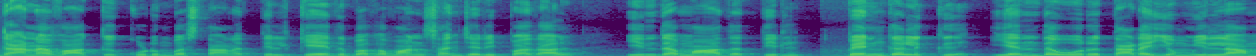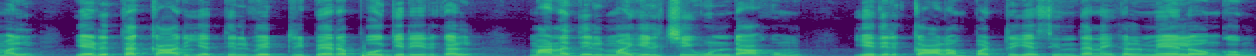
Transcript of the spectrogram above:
தன வாக்கு குடும்பஸ்தானத்தில் கேது பகவான் சஞ்சரிப்பதால் இந்த மாதத்தில் பெண்களுக்கு எந்த ஒரு தடையும் இல்லாமல் எடுத்த காரியத்தில் வெற்றி பெறப் போகிறீர்கள். மனதில் மகிழ்ச்சி உண்டாகும். எதிர்காலம் பற்றிய சிந்தனைகள் மேலோங்கும்.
